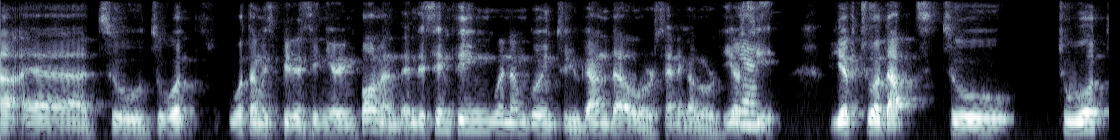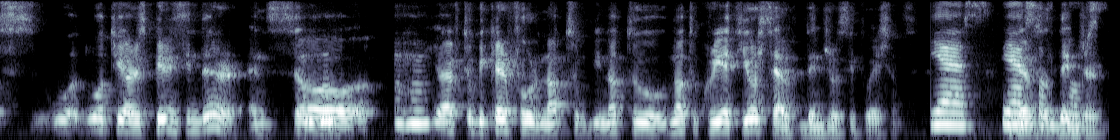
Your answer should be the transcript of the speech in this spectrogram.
uh, uh, to to what what I'm experiencing here in Poland, and the same thing when I'm going to Uganda or Senegal or DRC. Yes. You have to adapt to to what what, what you are experiencing there, and so Mhm. you have to be careful not to be not to not to create yourself dangerous situations Yes. in Yes. terms Of of danger. course.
